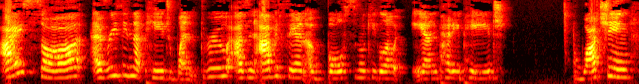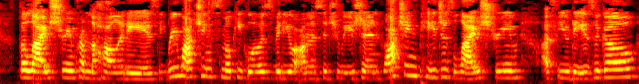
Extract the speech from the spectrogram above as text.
I saw everything that Paige went through as an avid fan of both Smokey Glow and Petty Paige. Watching the live stream from the holidays, rewatching Smokey Glow's video on the situation, watching Paige's live stream a few days ago.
